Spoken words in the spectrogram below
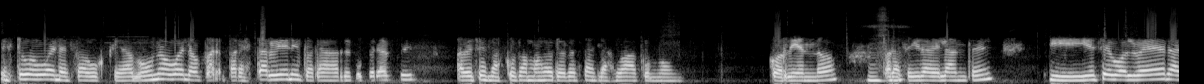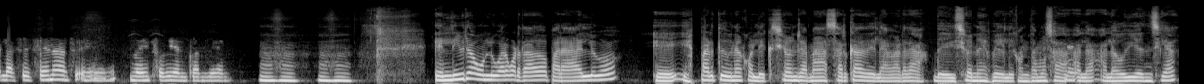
estuvo buena esa búsqueda. Uno, bueno, para, para estar bien y para recuperarse, a veces las cosas más dolorosas las va como corriendo uh -huh. para seguir adelante. Y ese volver a las escenas eh, me hizo bien también. Uh -huh, uh -huh. El libro Un lugar guardado para algo eh, es parte de una colección llamada Cerca de la Verdad, de Ediciones B, le contamos a, sí. a, la, a, la, audiencia,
